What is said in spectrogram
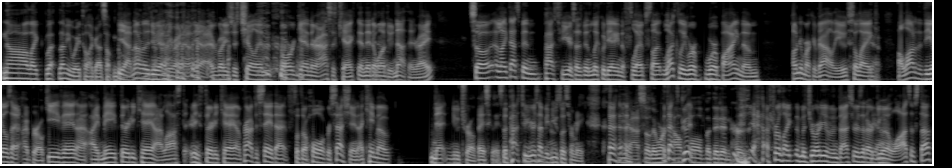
nah, like let, let me wait till I got something. yeah, not on." really doing anything right now. Yeah, everybody's just chilling or getting their asses kicked, and they don't want to do nothing, right? So, and like that's been past few years has been liquidating the flips. Like, luckily, we're we're buying them under market value. So, like Yeah. a lot of the deals, I, I broke even. I, I made 30k. I lost 30 30k. I'm proud to say that for the whole recession, I came out net neutral basically. So the past two Net years have been useless for me. yeah, so they weren't but that's good. helpful, but they didn't hurt. yeah, for like the majority of investors that are Yeah. doing lots of stuff,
